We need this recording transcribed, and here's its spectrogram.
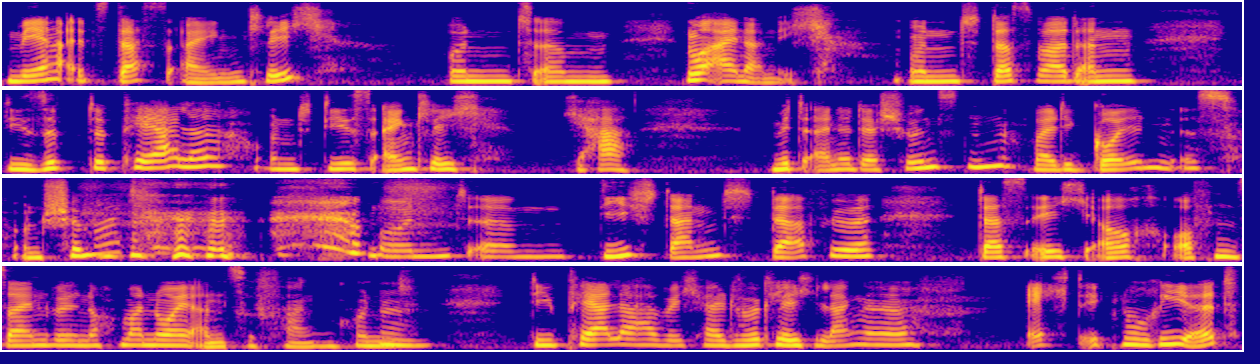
mehr als das eigentlich. Und ähm, nur einer nicht. Und das war dann die siebte Perle und die ist eigentlich, ja, mit einer der schönsten, weil die golden ist und schimmert. und ähm, die stand dafür, dass ich auch offen sein will, nochmal neu anzufangen. Und hm. die Perle habe ich halt wirklich lange echt ignoriert,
